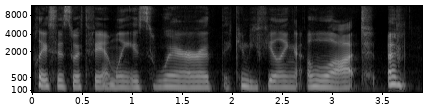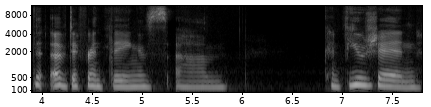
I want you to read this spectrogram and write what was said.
places with families where they can be feeling a lot of, of different things um, confusion,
